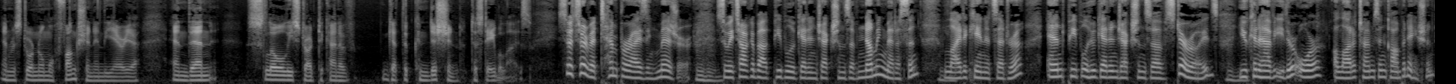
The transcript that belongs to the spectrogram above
and restore normal function in the area, and then slowly start to kind of get the condition to stabilize. So it's sort of a temporizing measure. Mm-hmm. So we talk about people who get injections of numbing medicine, mm-hmm. lidocaine, etc., and people who get injections of steroids. Mm-hmm. You can have either or, a lot of times in combination.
